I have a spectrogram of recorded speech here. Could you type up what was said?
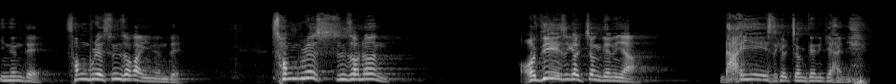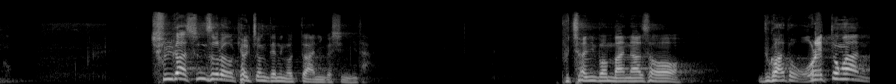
있는데, 성불의 순서가 있는데, 성불의 순서는 어디에서 결정되느냐? 나이에 의해서 결정되는 게 아니에요. 출가 순서로 결정되는 것도 아닌 것입니다. 부처님 번 만나서 누가 더 오랫동안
